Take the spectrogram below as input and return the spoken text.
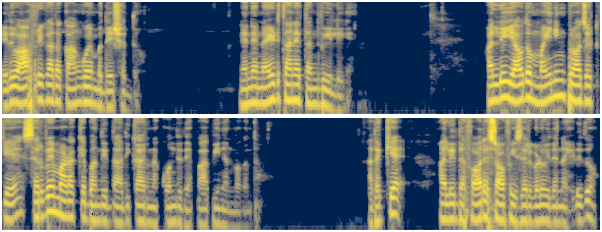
ಇದು ಆಫ್ರಿಕಾದ ಕಾಂಗೋ ಎಂಬ ದೇಶದ್ದು. ನಿನ್ನೆ ನೈಟ್ ತಾನೇ ತಂದ್ವಿ ಇಲ್ಲಿಗೆ. ಅಲ್ಲಿ ಯಾವುದೋ ಮೈನಿಂಗ್ ಪ್ರಾಜೆಕ್ಟ್ಗೆ ಸರ್ವೆ ಮಾಡೋಕ್ಕೆ ಬಂದಿದ್ದ ಅಧಿಕಾರಿನ ಕೊಂದಿದೆ ಪಾಪಿ ನನ್ನ ಮಗಂದು. ಅದಕ್ಕೆ ಅಲ್ಲಿದ್ದ ಫಾರೆಸ್ಟ್ ಆಫೀಸರ್ಗಳು ಇದನ್ನು ಹಿಡಿದು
